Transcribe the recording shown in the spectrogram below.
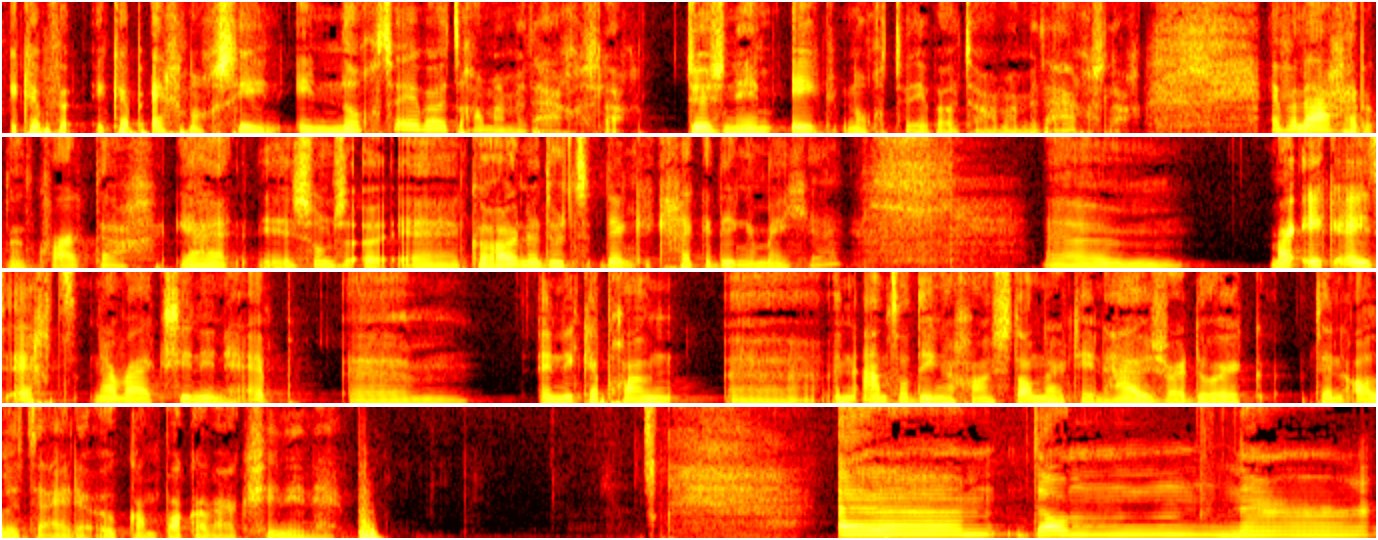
ik heb, ik heb echt nog zin in nog twee boterhammen met hagelslag. Dus neem ik nog twee boterhammen met hagelslag. En vandaag heb ik een kwartdag. Ja, eh, soms, uh, corona doet denk ik gekke dingen met je. Ehm, maar ik eet echt naar waar ik zin in heb. Ehm, en ik heb gewoon uh, een aantal dingen gewoon standaard in huis, waardoor ik ten alle tijden ook kan pakken waar ik zin in heb. Um, dan naar.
